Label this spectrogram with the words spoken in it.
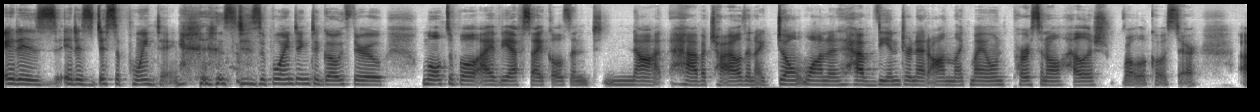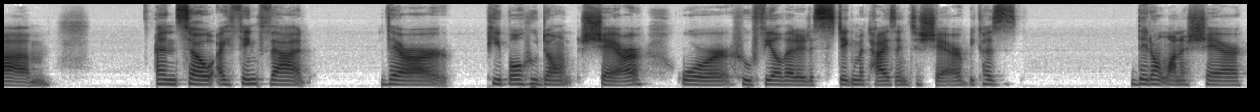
it is it is disappointing. it's disappointing to go through multiple IVF cycles and not have a child and I don't want to have the internet on like my own personal hellish roller coaster. Um, and so I think that there are people who don't share or who feel that it is stigmatizing to share because they don't want to share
